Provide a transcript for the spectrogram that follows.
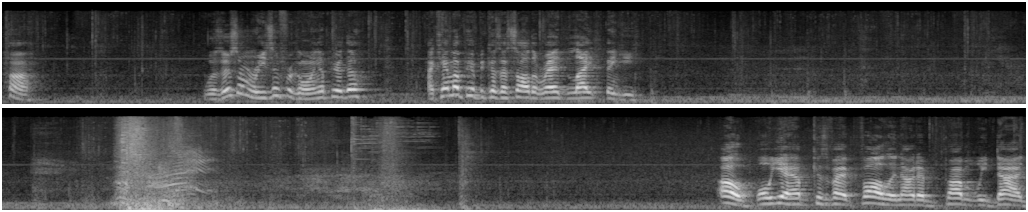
Huh. Was there some reason for going up here, though? I came up here because I saw the red light thingy. Oh, well, yeah, because if I had fallen, I would have probably died.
